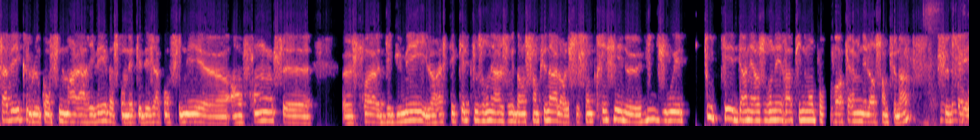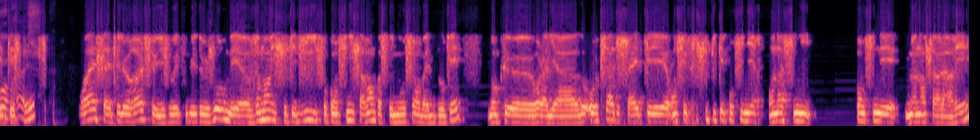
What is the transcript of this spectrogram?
savaient que le confinement allait arriver parce qu'on était déjà confiné en France. je crois début mai, il leur restait quelques journées à jouer dans le championnat. Alors ils se sont pressés de vite jouer toutes les dernières journées rapidement pour pouvoir terminer leur championnat. Ce qui a été fait. Ouais, ça a été le rush. Ils jouaient tous les deux jours, mais euh, vraiment, ils s'étaient dit, il faut qu'on finisse avant parce que nous aussi, on va être bloqués. Donc euh, voilà, il y a au Tchad, ça a été, on s'est précipité pour finir. On a fini confiné. Maintenant, c'est à l'arrêt.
